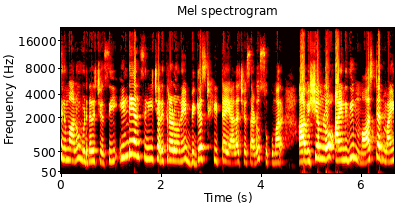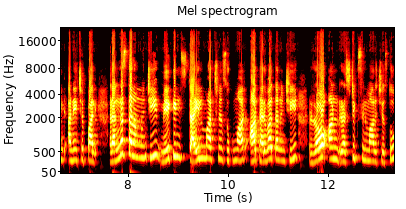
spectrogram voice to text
సినిమాను విడుదల చేసి ఇండియన్ సినీ చరిత్రలోనే బిగ్గెస్ట్ హిట్ అయ్యేలా చేశాడు సుకుమార్. ఆ విషయంలో ఆయనది మాస్టర్ మైండ్ అనే చెప్పాలి. రంగస్థలం నుంచి మేకింగ్ స్టైల్ మార్చిన సుకుమార్ ఆ తర్వాత నుంచి రా అండ్ రెస్టిక్ సినిమాలు చేస్తూ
